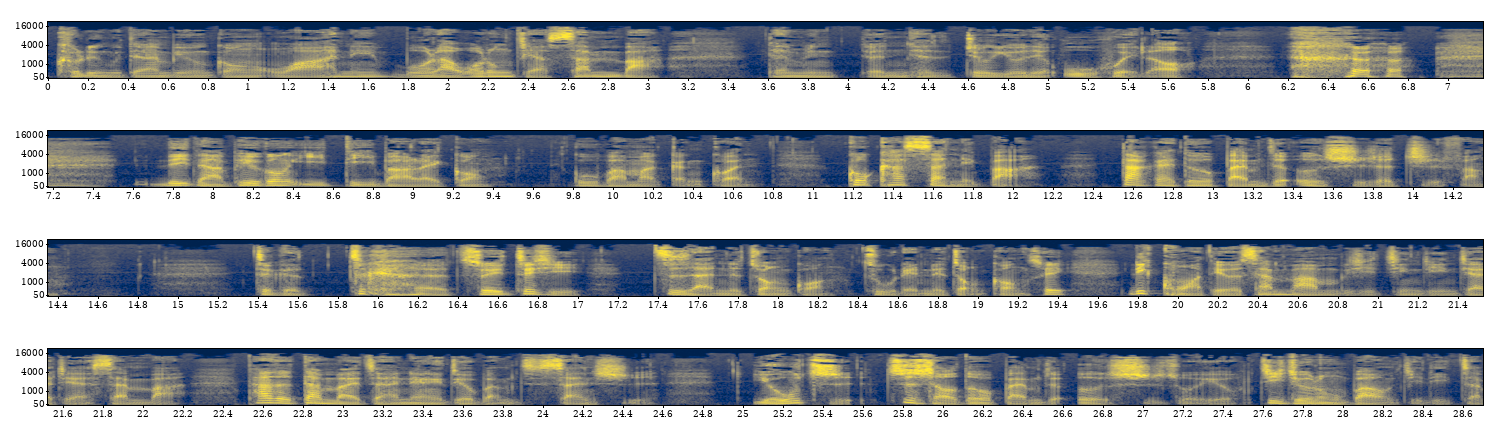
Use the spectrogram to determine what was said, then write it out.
可能有的人比如讲，哇，你无啦，我拢吃三吧。他们人家就有点误会了哦。你拿譬如讲以低吧来讲，古巴嘛感官，高卡散的吧，大概都有百分之二十的脂肪。这个 这个，所以这是自然的状况，自然的状况。所以你看到三八，不是斤斤加加三八，它的蛋白质含量也只有百分之三十，油脂至少都有百分之二十左右。这就让我把我记忆占。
